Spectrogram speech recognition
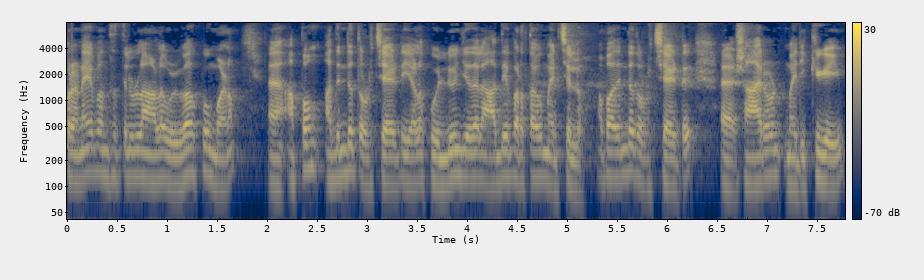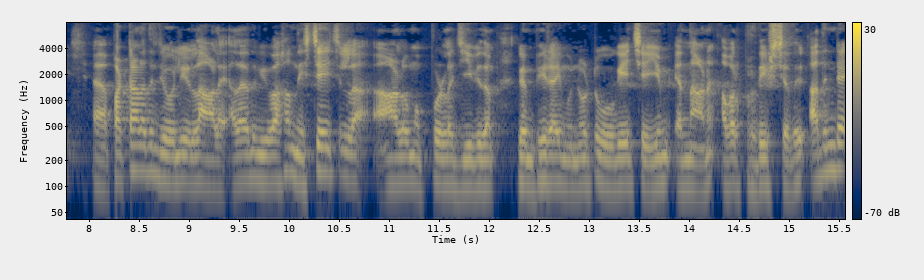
പ്രണയബന്ധത്തിലുള്ള ആളെ ഒഴിവാക്കുകയും വേണം. അപ്പം അതിന്റെ തുടർച്ചയായിട്ട് ഇയാളെ കൊല്ലുകയും ചെയ്താൽ ആദ്യ ഭർത്താവ് മരിച്ചല്ലോ. അപ്പോൾ അതിന്റെ തുടർച്ചയായിട്ട് ഷാരോൺ മരിക്കുകയും പട്ടാളത്തിൽ ജോലിയുള്ള ആളെ അതായത് വിവാഹം നിശ്ചയിച്ചുള്ള ആളും ഒപ്പമുള്ള ജീവിതം ഗംഭീരമായി മുന്നോട്ട് പോവുകയും ചെയ്യും എന്നാണ് അവർ പ്രതീക്ഷിച്ചത്. അതിന്റെ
